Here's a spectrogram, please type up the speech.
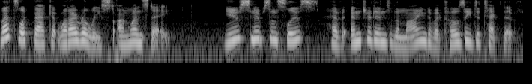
let's look back at what I released on Wednesday. You, Snoops and Sleuths, have entered into the mind of a cozy detective.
